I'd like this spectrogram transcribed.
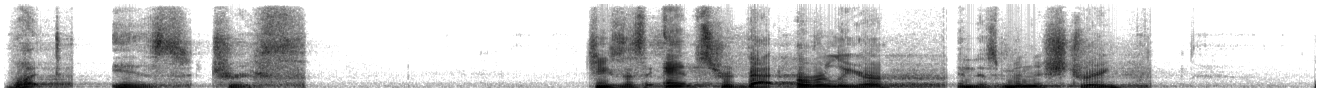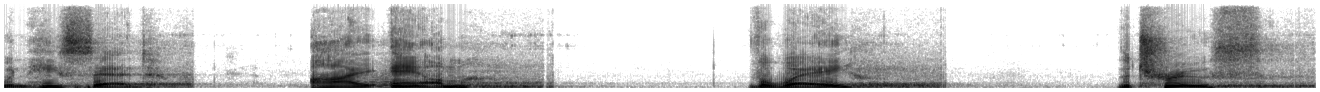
What is truth? Jesus answered that earlier in his ministry when he said, I am the way, the truth,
